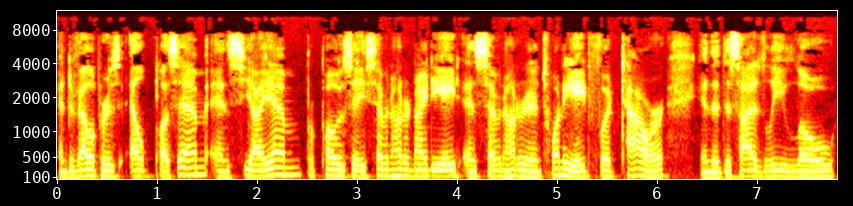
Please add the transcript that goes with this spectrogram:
and developers L plus M and CIM proposed a 798 and 728 foot tower in the decidedly low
